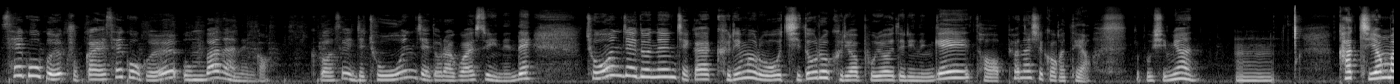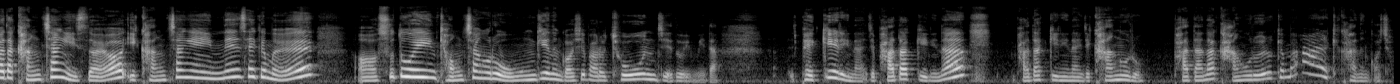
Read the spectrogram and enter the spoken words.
세곡을 국가의 세곡을 운반하는 것. 그것을 이제 좋은 제도라고 할 수 있는데 좋은 제도는 제가 그림으로 지도로 그려 보여드리는 게 더 편하실 것 같아요. 보시면 음, 각 지역마다 강창이 있어요. 이 강창에 있는 세금을 어, 수도인 경창으로 옮기는 것이 바로 좋은 제도입니다. 백길이나 이제 바닷길이나 바닷길이나 이제 강으로 바다나 강으로 이렇게 막 이렇게 가는 거죠.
